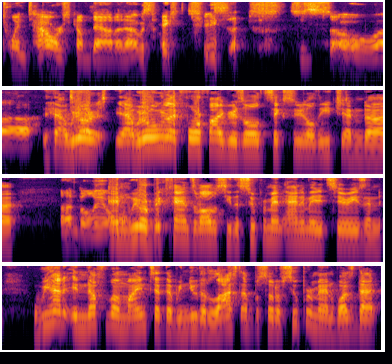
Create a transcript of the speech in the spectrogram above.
Twin Towers come down, and I was like, Jesus, this is so uh, Yeah, we were yeah we were only like four or five years old, six years old each, and uh, unbelievable. and we were big fans of obviously the Superman animated series, and we had enough of a mindset that we knew the last episode of Superman was that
